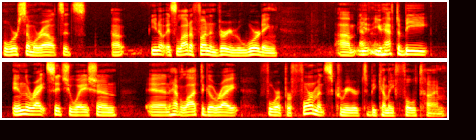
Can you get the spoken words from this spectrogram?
or somewhere else, it's uh, you know it's a lot of fun and very rewarding um, you, you have to be in the right situation and have a lot to go right for a performance career to become a full time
